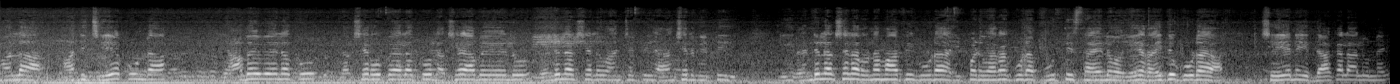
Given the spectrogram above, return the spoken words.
మళ్ళా అది చేయకుండా యాభై వేలకు లక్ష రూపాయలకు లక్ష యాభై వేలు రెండు లక్షలు అని చెప్పి ఆంక్షలు పెట్టి ఈ రెండు లక్షల రుణమాఫీ కూడా ఇప్పటి వరకు కూడా పూర్తి స్థాయిలో ఏ రైతు కూడా చేయని దాఖలాలు ఉన్నాయి.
